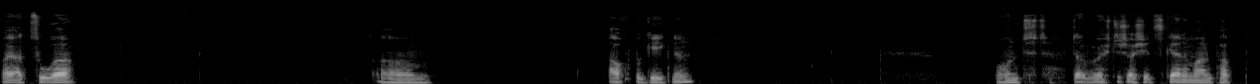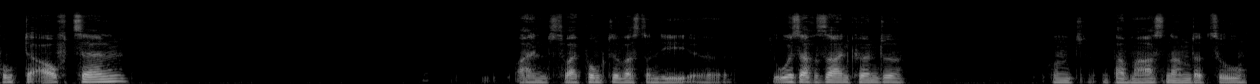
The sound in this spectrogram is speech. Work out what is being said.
bei Azura ähm, auch begegnen. Und da möchte ich euch jetzt gerne mal ein paar Punkte aufzählen, ein, zwei Punkte, was dann die, äh, die Ursache sein könnte und ein paar Maßnahmen dazu.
